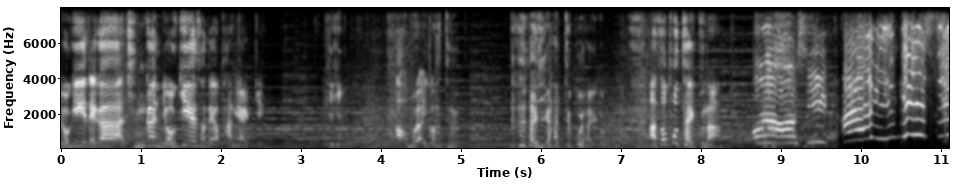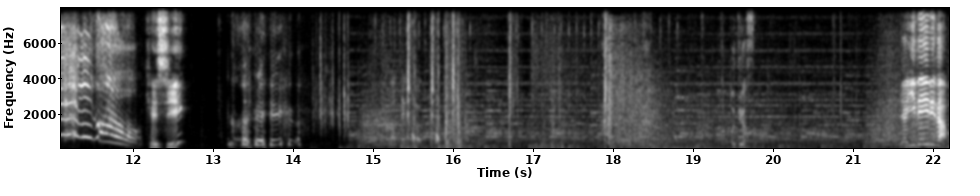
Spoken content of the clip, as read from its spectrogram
여기 내가 중간 여기에서 내가 방해할게 히히 아 뭐야 이거 하트는 이 하트 뭐야 이거 아 서포터 했구나 아, 씨. 아, 이게 개식 씨, 이거. 나 탱크. 어디 갔어 야 2대1이다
